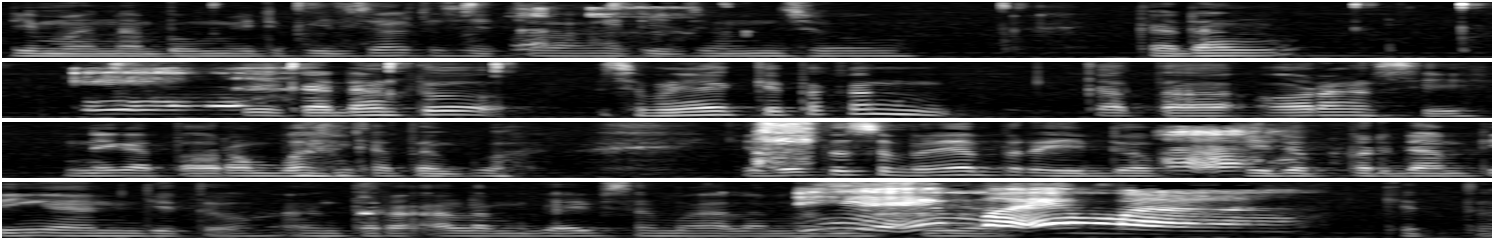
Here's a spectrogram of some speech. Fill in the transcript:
di mana bumi dipijak di situ langit dijunjung. Kadang iya. ya kadang tuh sebenarnya kita kan kata orang sih ini kata orang bukan kata gue kita tuh sebenarnya berhidup hidup berdampingan gitu antara alam gaib sama alam iya manusia. emang emang. Gitu.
